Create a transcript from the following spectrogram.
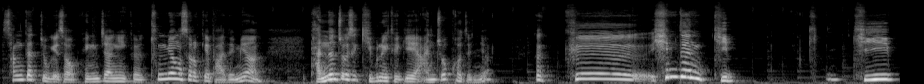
상대 쪽에서 굉장히 그 퉁명스럽게 받으면 받는 쪽에서 기분이 되게 안 좋거든요. 그러니까 그 힘든 기, 기 기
